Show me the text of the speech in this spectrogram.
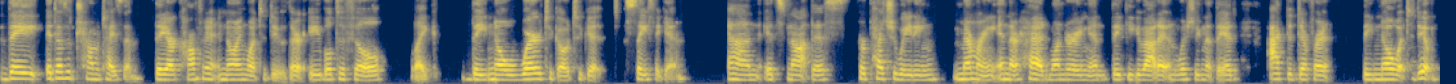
they it doesn't traumatize them. They are confident in knowing what to do. They're able to feel like they know where to go to get safe again. And it's not this perpetuating memory in their head, wondering and thinking about it and wishing that they had acted different. They know what to do.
